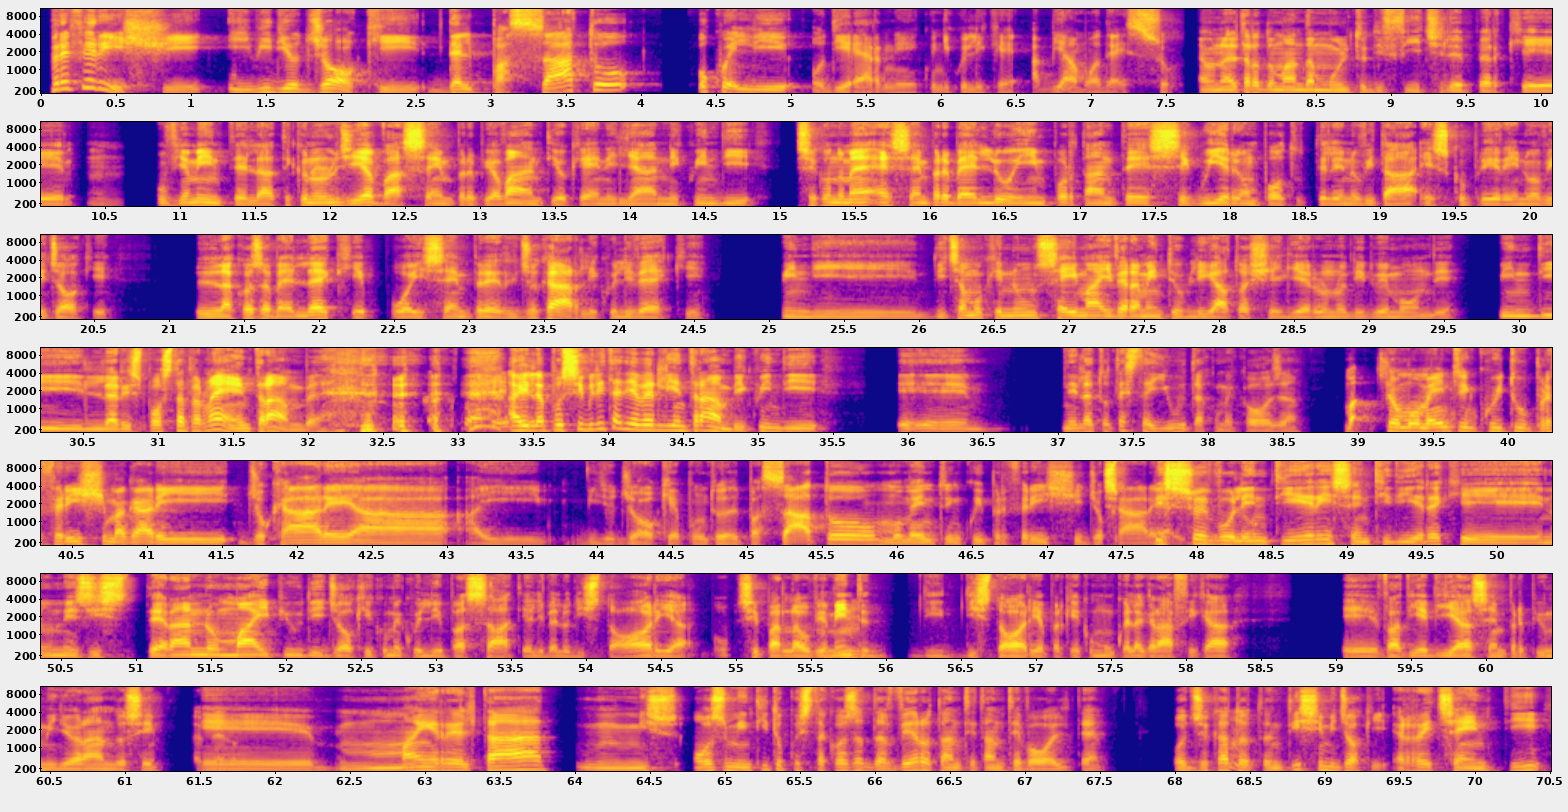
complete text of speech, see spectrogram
Preferisci i videogiochi del passato o quelli odierni, quindi quelli che abbiamo adesso? È un'altra domanda molto difficile perché mh, ovviamente la tecnologia va sempre più avanti, ok, negli anni, quindi secondo me è sempre bello e importante seguire un po' tutte le novità e scoprire i nuovi giochi. La cosa bella è che puoi sempre rigiocarli quelli vecchi quindi diciamo che non sei mai veramente obbligato a scegliere uno dei due mondi. Quindi la risposta per me è entrambe. Hai la possibilità di averli entrambi, quindi eh, nella tua testa aiuta come cosa. Ma c'è un momento in cui tu preferisci magari giocare a- ai videogiochi appunto del passato, un momento in cui preferisci giocare ai Spesso e volentieri senti dire che non esisteranno mai più dei giochi come quelli passati a livello di storia. Si parla ovviamente Mhm. di, di storia perché comunque la grafica eh, va via via sempre più migliorandosi. E- ma in realtà mm, mi ho smentito questa cosa davvero tante tante volte. Ho giocato a tantissimi giochi recenti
